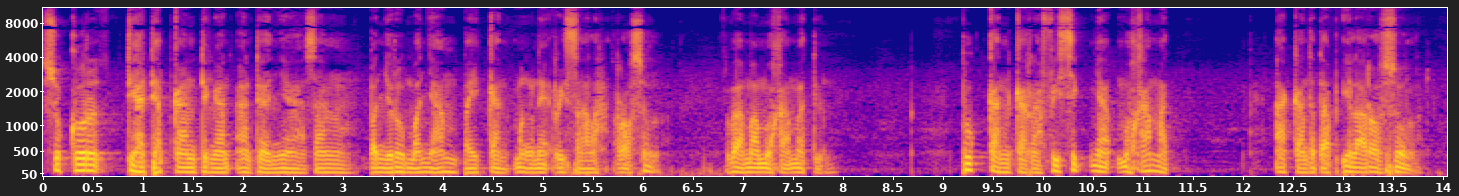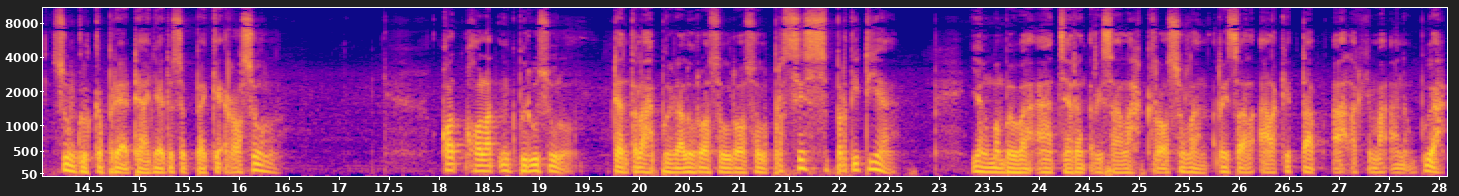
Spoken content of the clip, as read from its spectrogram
Syukur dihadapkan dengan adanya sang penyuruh menyampaikan mengenai risalah Rasul. Wa Muhammadun. Bukan karena fisiknya Muhammad akan tetap ila Rasul Sungguh keberadaannya itu sebagai Rasul. Kot kholat berusul dan telah berlalu Rasul-Rasul persis seperti dia yang membawa ajaran risalah kerasulan, risalah Alkitab, al-Hakimah buah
